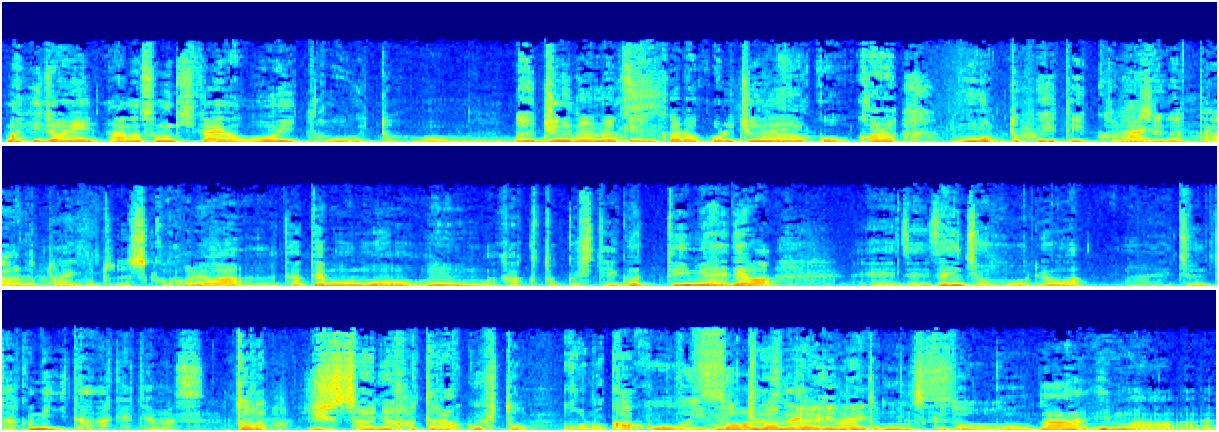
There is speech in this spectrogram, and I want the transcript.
まあ、非常にあのその機会が多いと。多いと。17件からこれ17個からもっと増えていく可能性があるということですか？これは建物を、まあ、獲得していくっていう意味合いでは、うん、えー、全然情報量は潤沢にいただけてます。ただ実際に働く人この確保が今一番大変だと思うんですけど、ねはい、そこが今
